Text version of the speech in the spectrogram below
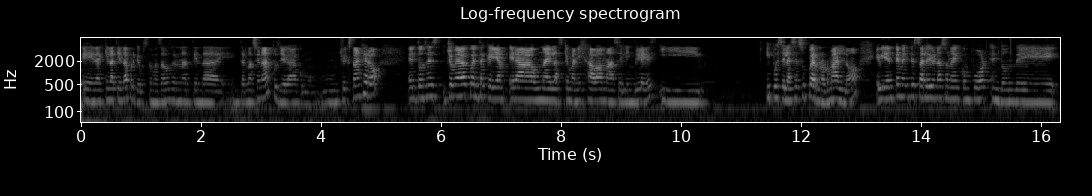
eh, aquí en la tienda porque pues como estamos en una tienda internacional, pues llega como mucho extranjero. Entonces yo me daba cuenta que ella era una de las que manejaba más el inglés y y pues se le hace súper normal, ¿no? Evidentemente sale de una zona de confort en donde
